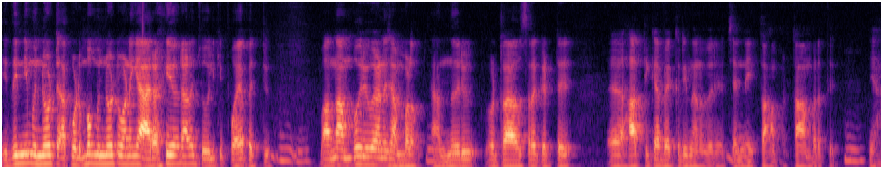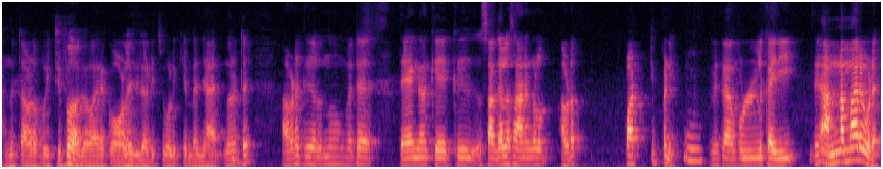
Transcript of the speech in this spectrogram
ഇത് ഇനി മുന്നോട്ട് ആ കുടുംബം മുന്നോട്ട് പോകണമെങ്കിൽ ആരോഗ്യ ഒരാൾ ജോലിക്ക് പോയാൽ പറ്റൂ. അപ്പം അന്ന് അമ്പത് രൂപയാണ് ശമ്പളം. അന്ന് ഒരു ട്രൗസറൊക്കെ ഇട്ട് ഹാർത്തിക്ക ബേക്കറി എന്നാണ് ഇവർ ചെന്നൈ താ- താമ്പരത്ത് ഞാൻ എന്നിട്ട് അവിടെ പോയിട്ട് ഭഗവാനെ കോളേജിൽ അടിച്ചു പൊളിക്കേണ്ട ഞാൻ എന്നിട്ട് അവിടെ കയറുന്നു മറ്റേ തേങ്ങ കേക്ക് സകല സാധനങ്ങളും അവിടെ പട്ടിപ്പണി. ഫുള്ള് കരി അണ്ണന്മാരെ കൂടെ.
